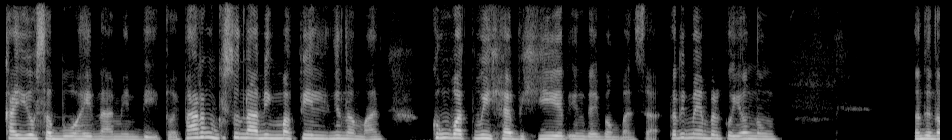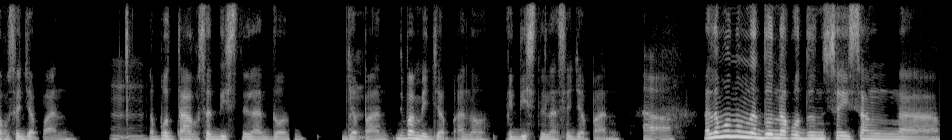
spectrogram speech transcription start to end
kayo sa buhay namin dito. Eh, Parang gusto naming ma-feel nyo naman kung what we have here in the ibang bansa. Remember ko yon nung nandun ako sa Japan. Mm-mm. Napunta ako sa Disneyland doon, Japan. Di ba may, Jap- ano, may Disneyland sa Japan? Oo. Alam mo nung nandun ako dun sa isang ah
